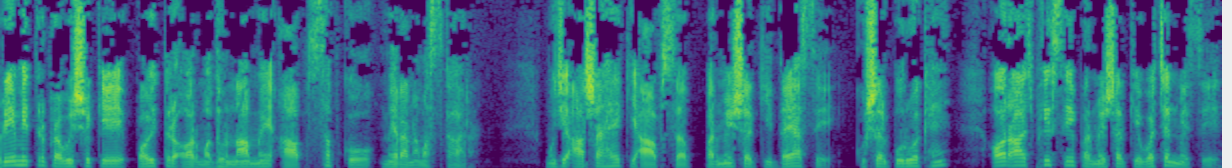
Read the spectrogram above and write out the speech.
प्रिय मित्र प्रविश्व के पवित्र और मधुर नाम में आप सबको मेरा नमस्कार। मुझे आशा है कि आप सब परमेश्वर की दया से कुशल पूर्वक हैं और आज फिर से परमेश्वर के वचन में से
